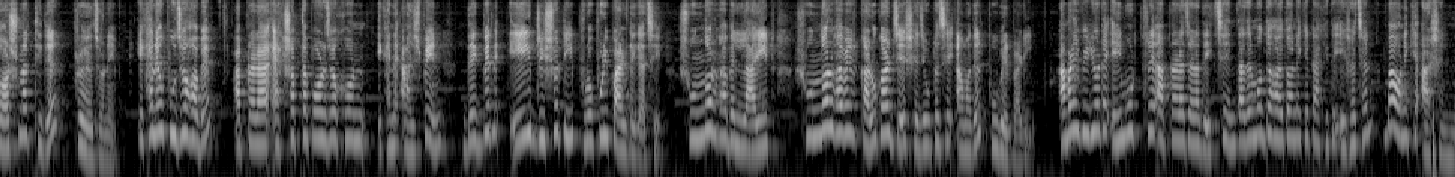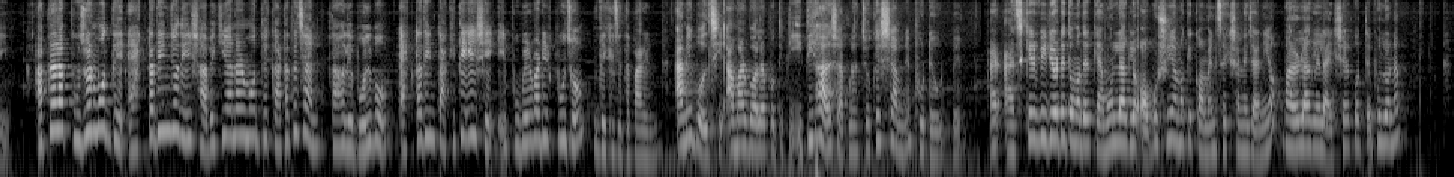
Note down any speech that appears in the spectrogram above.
দর্শনার্থীদের প্রয়োজনে। এখানেও পুজো হবে। আপনারা এক সপ্তাহ পর যখন এখানে আসবেন, দেখবেন এই দৃশ্যটি পুরোপুরি পাল্টে গেছে। সুন্দরভাবে লাইট, সুন্দরভাবে কারুকার্যে সেজে উঠেছে আমাদের পুবের বাড়ি। আমার এই ভিডিওটা এই মুহূর্তে আপনারা যারা দেখছেন, তাদের মধ্যে হয়তো অনেকে টাকিতে এসেছেন বা অনেকে আসেননি। আপনারা পুজোর মধ্যে একটা দিন যদি সাবেকিয়ানার মধ্যে কাটাতে চান, তাহলে বলব একটা দিন টাকিতে এসে এই পুবের বাড়ির পুজো দেখে যেতে পারেন। আমি বলছি, আমার বলার প্রতিটি ইতিহাস আপনার চোখের সামনে ফুটে উঠবে। আর আজকের ভিডিওটি তোমাদের কেমন লাগল অবশ্যই আমাকে কমেন্ট সেকশানে জানিও। ভালো লাগলে লাইক শেয়ার করতে ভুলো না।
